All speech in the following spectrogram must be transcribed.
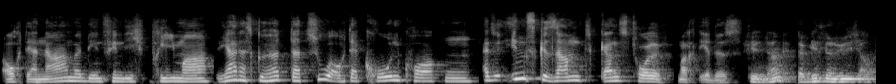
Auch der Name, den finde ich prima. Ja, das gehört dazu. Auch der Kronkorken. Also insgesamt ganz toll macht ihr das. Vielen Dank. Da gilt natürlich auch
